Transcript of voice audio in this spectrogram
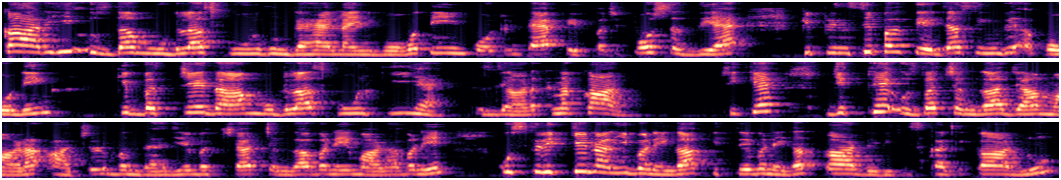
ਘਰ ਹੀ ਉਸ ਦਾ ਮੁੱਢਲਾ ਸਕੂਲ ਹੁੰਦਾ ਹੈ। ਲਾਈਨ ਬਹੁਤ ਹੀ ਇੰਪੋਰਟੈਂਟ ਹੈ। ਪੇਪਰ 'ਚ ਪੁੱਛ ਸਕਦੀ ਹੈ ਕਿ ਪ੍ਰਿੰਸੀਪਲ ਤੇਜਾ ਸਿੰਘ ਦੇ ਅਕੋਰਡਿੰਗ ਕਿ ਬੱਚੇ ਦਾ ਮੁੱਢਲਾ ਸਕੂਲ ਕੀ ਹੈ? ਤੁਸੀਂ ਯਾਦ ਰੱਖਣਾ ਘਰ। ਠੀਕ ਹੈ? ਜਿੱਥੇ ਉਸ ਦਾ ਚੰਗਾ ਜਾਂ ਮਾੜਾ ਆਚਰਣ ਬੰਦਾ ਹੈ, ਜਿਵੇਂ ਬੱਚਾ ਚੰਗਾ ਬਣੇ, ਮਾੜਾ ਬਣੇ, ਉਸ ਤਰੀਕੇ ਨਾਲ ਹੀ ਬਣੇਗਾ ਕਿੱਥੇ ਬਣੇਗਾ ਘਰ ਦੇ ਵਿੱਚ। ਇਸ ਕਰਕੇ ਘਰ ਨੂੰ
